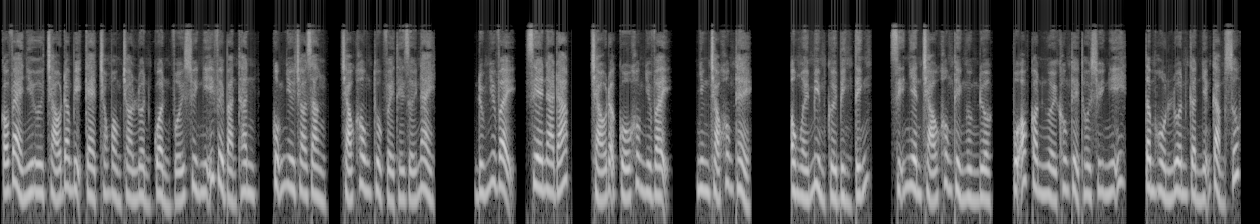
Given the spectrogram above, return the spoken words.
có vẻ như cháu đang bị kẹt trong vòng tròn luẩn quẩn với suy nghĩ về bản thân, cũng như cho rằng cháu không thuộc về thế giới này. Đúng như vậy, Sienna đáp, cháu đã cố không như vậy, nhưng cháu không thể. Ông ấy mỉm cười bình tĩnh, dĩ nhiên cháu không thể ngừng được, bộ óc con người không thể thôi suy nghĩ, tâm hồn luôn cần những cảm xúc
